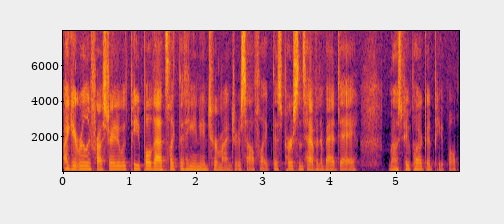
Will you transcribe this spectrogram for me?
I get really frustrated with people, that's like the thing you need to remind yourself. Like this person's having a bad day. Most people are good people.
